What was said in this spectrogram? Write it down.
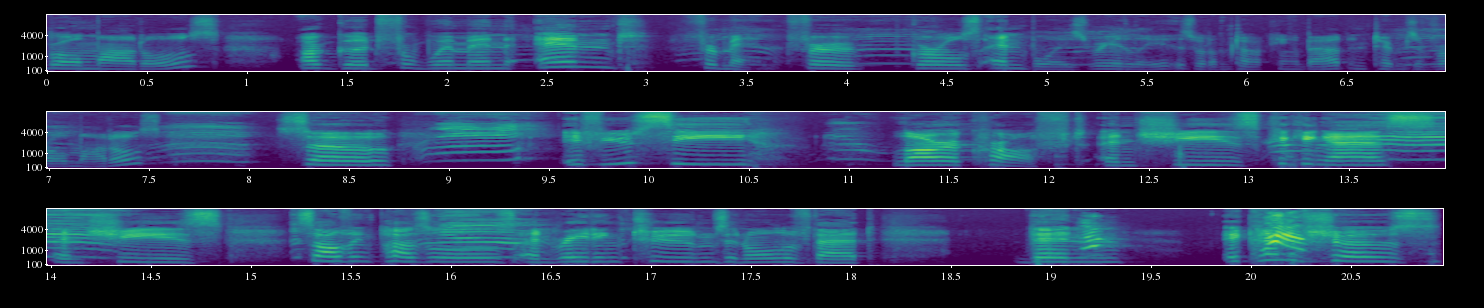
role models are good for women and for men, for girls and boys, really, is what I'm talking about in terms of role models. So if you see Lara Croft and she's kicking ass and she's solving puzzles and raiding tombs and all of that, then it kind of shows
